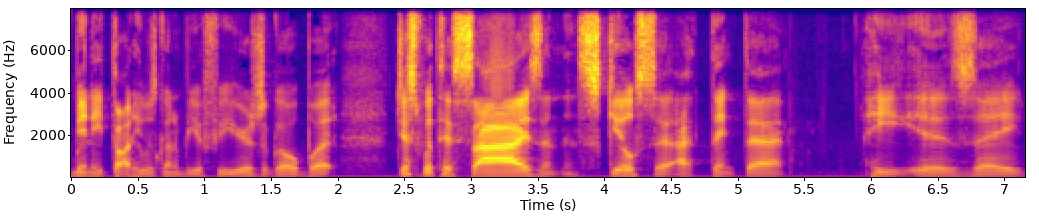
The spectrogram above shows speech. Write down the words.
many thought he was going to be a few years ago, but just with his size and, and skill set, I think that he is a.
